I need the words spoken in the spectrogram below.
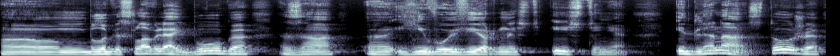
эм, благословлять Бога за э, Его верность истине. И для нас тоже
